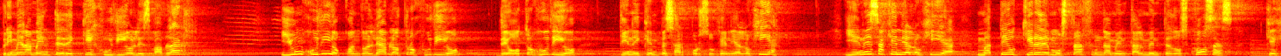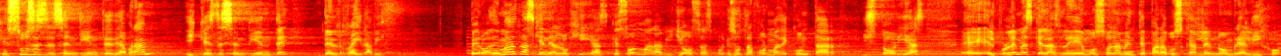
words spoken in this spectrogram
primeramente de qué judío les va a hablar. Y un judío cuando le habla a otro judío, de otro judío, tiene que empezar por su genealogía. Y en esa genealogía, Mateo quiere demostrar fundamentalmente dos cosas, que Jesús es descendiente de Abraham y que es descendiente del rey David. Pero además las genealogías, que son maravillosas, porque es otra forma de contar historias, eh, el problema es que las leemos solamente para buscarle nombre al hijo,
